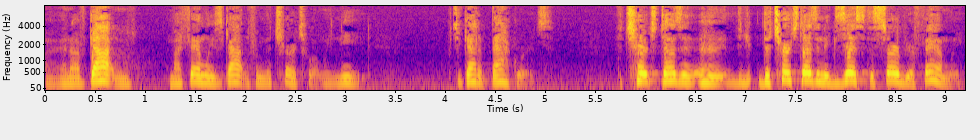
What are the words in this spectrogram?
Uh, and I've gotten, my family's gotten from the church what we need. But you've got it backwards. The church doesn't, uh, the church doesn't exist to serve your family.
